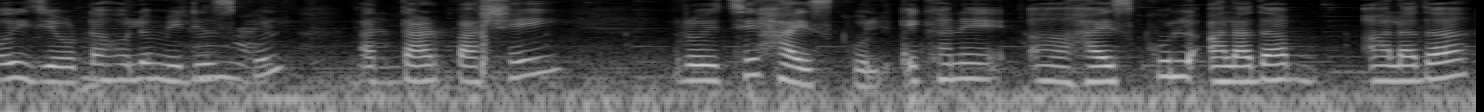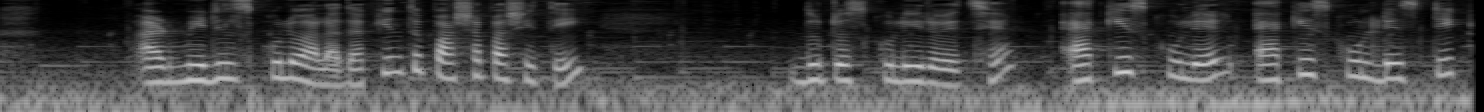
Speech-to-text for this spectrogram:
ওই যে, ওটা হলো মিডল স্কুল আর তার পাশেই রয়েছে হাই স্কুল এখানে হাই স্কুল আলাদা আলাদা আর মিডল স্কুলও আলাদা, কিন্তু পাশাপাশিতেই দুটো স্কুলই রয়েছে। একই স্কুলের, একই স্কুল ডিস্ট্রিক্ট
